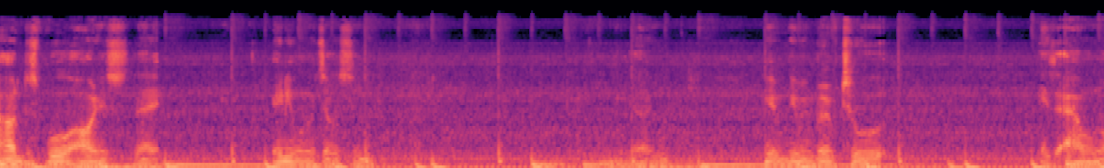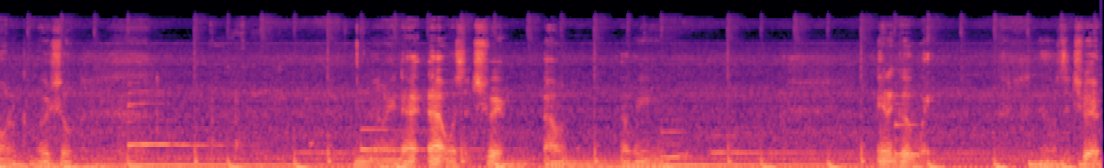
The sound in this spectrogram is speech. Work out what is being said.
out of this world artist that anyone's ever seen. Him giving birth to his album on a commercial. I mean, that that was a trip. I, I mean, in a good way. That was a trip.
